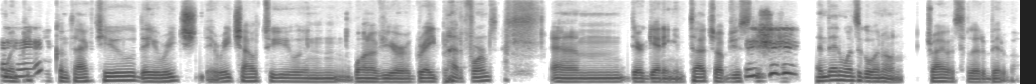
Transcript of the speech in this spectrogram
when mm-hmm. people contact you they reach they reach out to you in one of your great platforms um they're getting in touch obviously and then what's going on try us a little bit about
